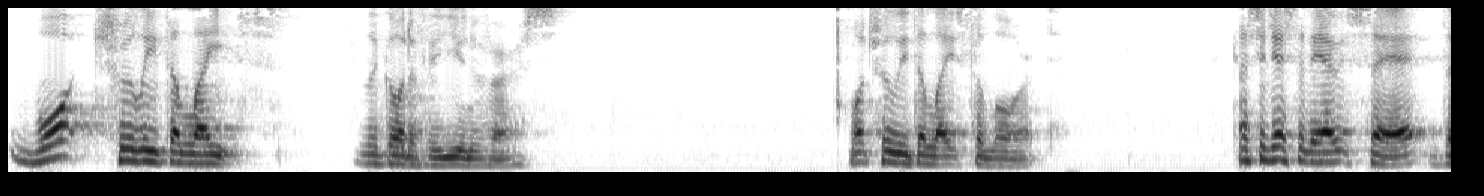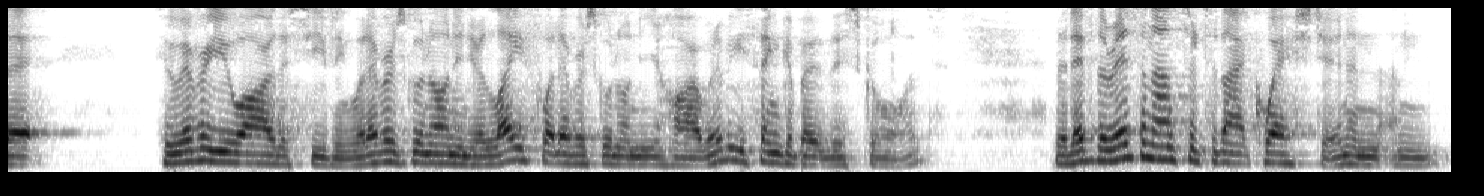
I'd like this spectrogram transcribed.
What truly delights the God of the universe? What truly delights the Lord? Can I suggest at the outset that whoever you are this evening, whatever's going on in your life, whatever's going on in your heart, whatever you think about this God, that if there is an answer to that question, and, and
